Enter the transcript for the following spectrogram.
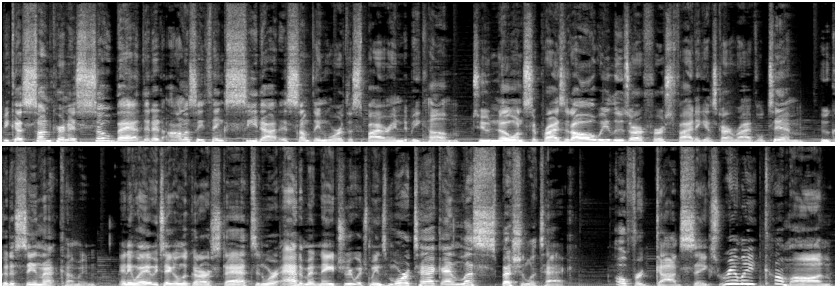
because Sunkern is so bad that it honestly thinks Seedot is something worth aspiring to become. To no one's surprise at all, we lose our first fight against our rival Tim. Who could have seen that coming? Anyway, we take a look at our stats, and we're adamant nature, which means more attack and less special attack. Oh, for God's sakes, really? Come on.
